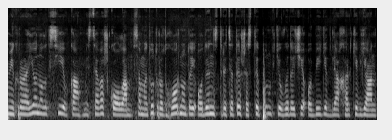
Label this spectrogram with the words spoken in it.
мікрорайон Олексіївка, місцева школа. Саме тут розгорнутий один з 36 пунктів видачі обідів для харків'ян.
